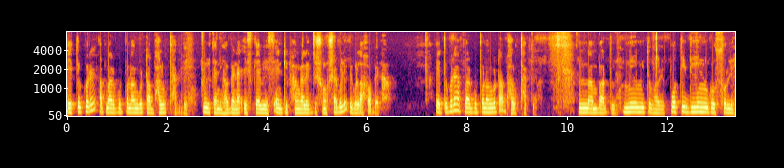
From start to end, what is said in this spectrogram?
এতে করে আপনার গোপনাঙ্গটা ভালো থাকবে, চুলকানি হবে না স্ক্যাবিস অ্যান্টিফাঙ্গালের যে সমস্যাগুলি, এগুলো হবে না। এতে করে আপনার গোপনাঙ্গটা ভালো থাকে। নাম্বার দুই, নিয়মিতভাবে প্রতিদিন গোসলে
